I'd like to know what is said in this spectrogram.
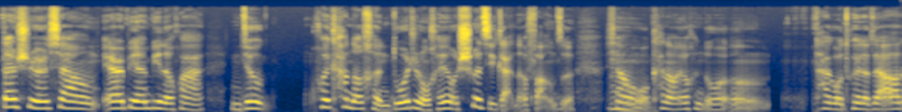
但是像 Airbnb 的话，你就会看到很多这种很有设计感的房子。像我看到有很多，嗯，他给我推的在澳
